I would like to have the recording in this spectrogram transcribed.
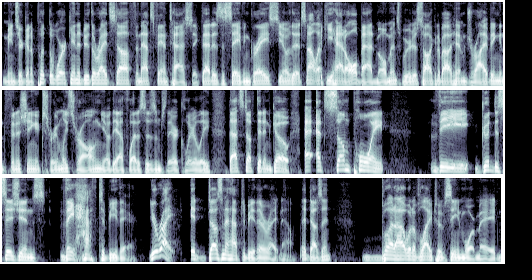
means they're going to put the work in to do the right stuff, and that's fantastic. That is a saving grace. You know, it's not like he had all bad moments. We were just talking about him driving and finishing extremely strong. You know, the athleticism's there clearly. That stuff didn't go. At some point, the good decisions they have to be there. You're right. It doesn't have to be there right now. It doesn't but I would have liked to have seen more made.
